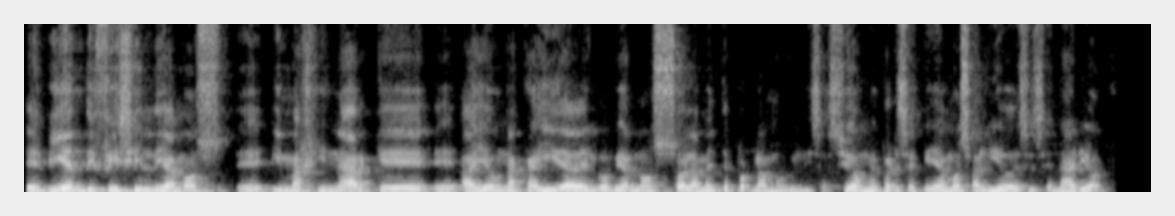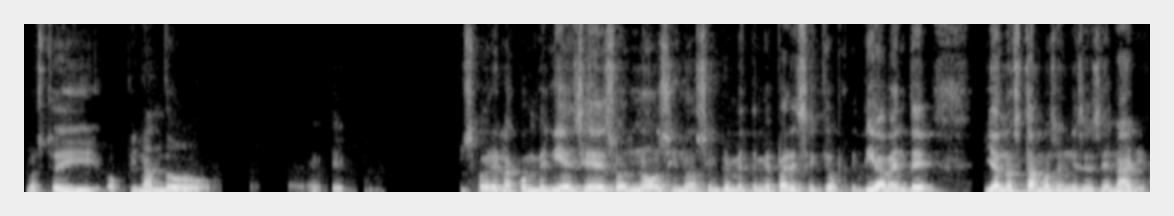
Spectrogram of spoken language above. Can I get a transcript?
es bien difícil, digamos, eh, imaginar que eh, haya una caída del gobierno solamente por la movilización. Me parece que ya hemos salido de ese escenario. No estoy opinando sobre la conveniencia de eso, no, sino simplemente me parece que objetivamente ya no estamos en ese escenario,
